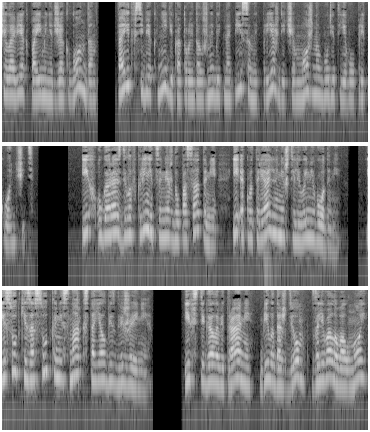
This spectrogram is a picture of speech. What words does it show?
Человек по имени Джек Лондон таит в себе книги, которые должны быть написаны, прежде чем можно будет его прикончить. Их угораздило вклиниться между пассатами и экваториальными штилевыми водами – и сутки за сутками Снарк стоял без движения. Их стегало ветрами, било дождем, заливало волной.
